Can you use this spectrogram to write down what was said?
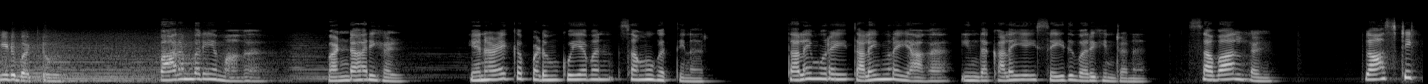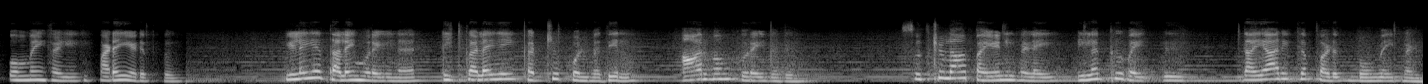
ஈடுபட்டோர் பாரம்பரியமாக பண்டாரிகள் என அழைக்கப்படும் குயவன் சமூகத்தினர் தலைமுறை தலைமுறையாக இந்த கலையை செய்து வருகின்றனர். சவால்கள் பிளாஸ்டிக் பொம்மைகளில் படையெடுப்பு இளைய தலைமுறையினர் இக்கலையை கற்றுக்கொள்வதில் ஆர்வம் குறைவது. சுற்றுலா பயணிகளை இலக்கு வைத்து தயாரிக்கப்படும் பொம்மைகள்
